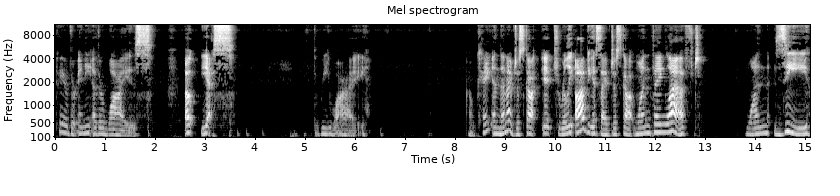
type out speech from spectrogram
Okay, are there any other Ys? Oh, yes. 3y. Okay, and then I've just got, it's really obvious, I've just got one thing left. 1z.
